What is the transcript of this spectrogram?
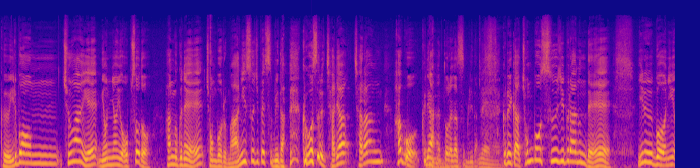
그 일본 중앙에 몇 년이 없어도 한국 내에 정보를 많이 수집했습니다. 그것을 자랑, 자랑하고 그냥 돌아갔습니다. 네. 그러니까 정보 수집을 하는데 일본이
